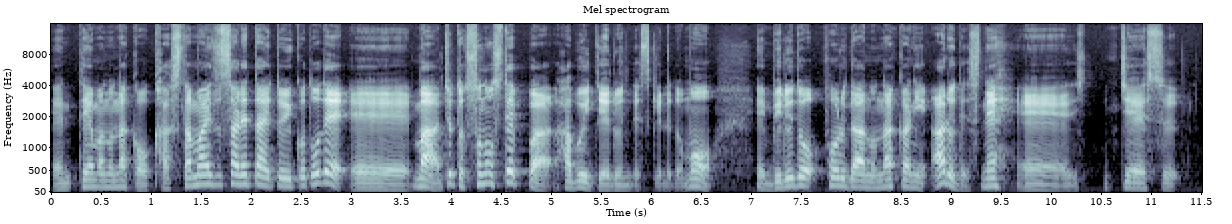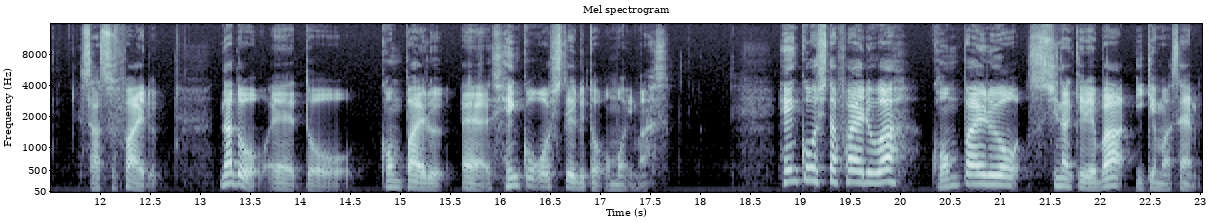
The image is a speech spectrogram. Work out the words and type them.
テーマの中をカスタマイズされたいということで、えー、まあちょっとそのステップは省いているんですけれども、ビルドフォルダーの中にあるですね、えー、JS、SAS ファイルなど、えーと、コンパイル、えー、変更をしていると思います。変更したファイルはコンパイルをしなければいけません。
